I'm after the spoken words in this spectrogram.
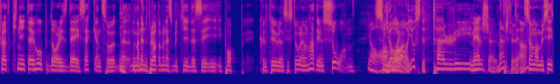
för att knyta ihop Doris Day-säcken, så när, när man ändå pratar om hennes betydelse i, i popkulturens historia, hon hade ju en son. Ja, Som Ja, var- just det. Terry Melcher. Melcher. Ja. Som var musik,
